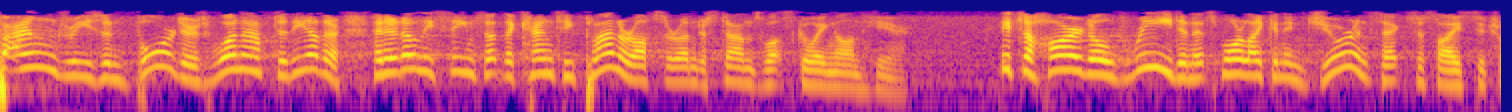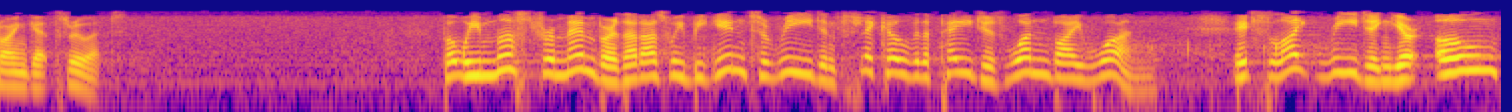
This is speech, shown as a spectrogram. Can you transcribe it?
Boundaries and borders, one after the other, and it only seems that the county planner officer understands what's going on here. It's a hard old read, and it's more like an endurance exercise to try and get through it. But we must remember that as we begin to read and flick over the pages one by one, it's like reading your own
